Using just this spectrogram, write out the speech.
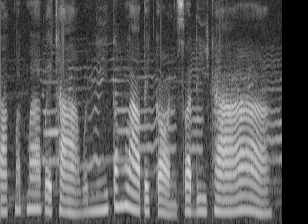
รักมาก ๆ เลยค่ะ วันนี้ต้องลาไปก่อน สวัสดีค่ะ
